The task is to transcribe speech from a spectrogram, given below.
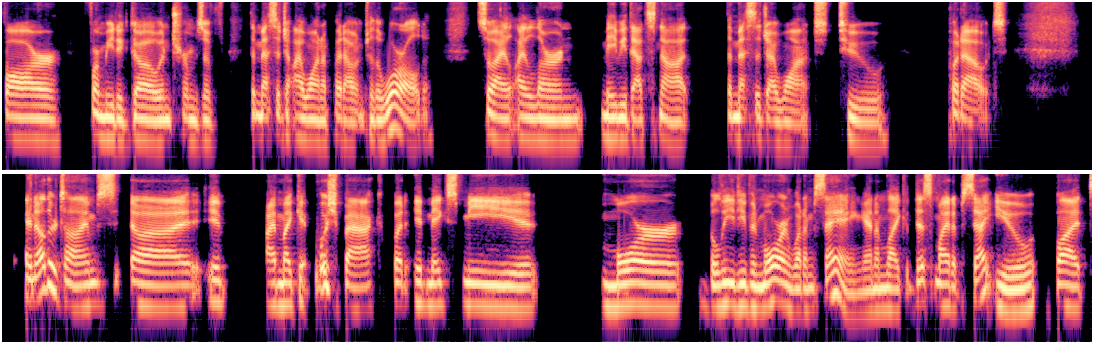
far for me to go in terms of the message I want to put out into the world. So I, I learn maybe that's not the message I want to put out. And other times, uh, it I might get pushback, but it makes me more believe even more in what I'm saying. And I'm like, this might upset you, but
